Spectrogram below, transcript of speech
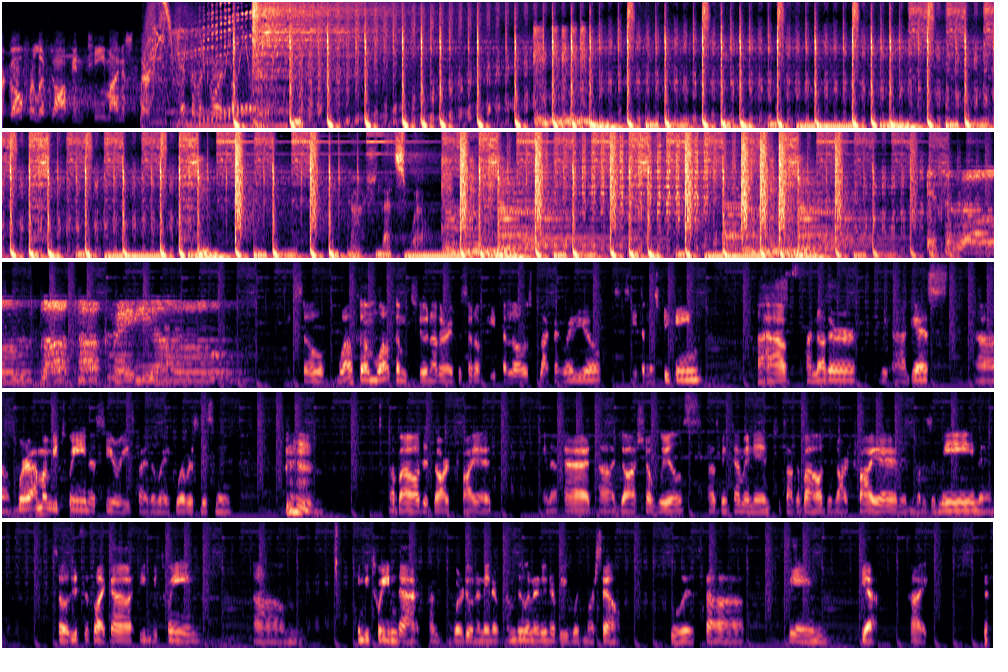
are go for liftoff in T minus 30. Hit the record button. Welcome, welcome to another episode of Italo's Black Dog Radio. This is Italo speaking. I have another uh, guest. Uh, where I'm in between a series, by the way, whoever's listening, about the Dark Triad. And I've had uh, Joshua Wills has been coming in to talk about the Dark Triad and what does it mean. And so this is like a in between um, in between that, I'm, we're doing an inter- I'm doing an interview with Marcel, who is uh, being, yeah, hi.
